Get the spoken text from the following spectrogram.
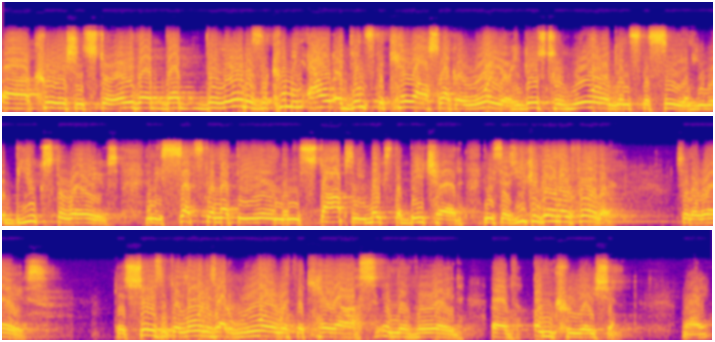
uh, creation story that, that the Lord is coming out against the chaos like a warrior. He goes to war against the sea and he rebukes the waves and he sets them at the end and he stops and he makes the beachhead and he says, You can go no further to the waves. It shows that the Lord is at war with the chaos in the void of uncreation, right?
